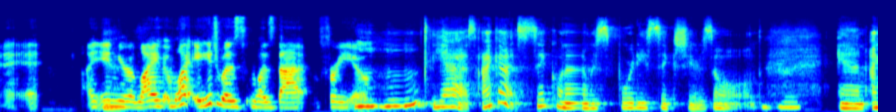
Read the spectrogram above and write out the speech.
eh, in your life what age was was that for you mm-hmm. yes i got sick when i was 46 years old mm-hmm. And i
